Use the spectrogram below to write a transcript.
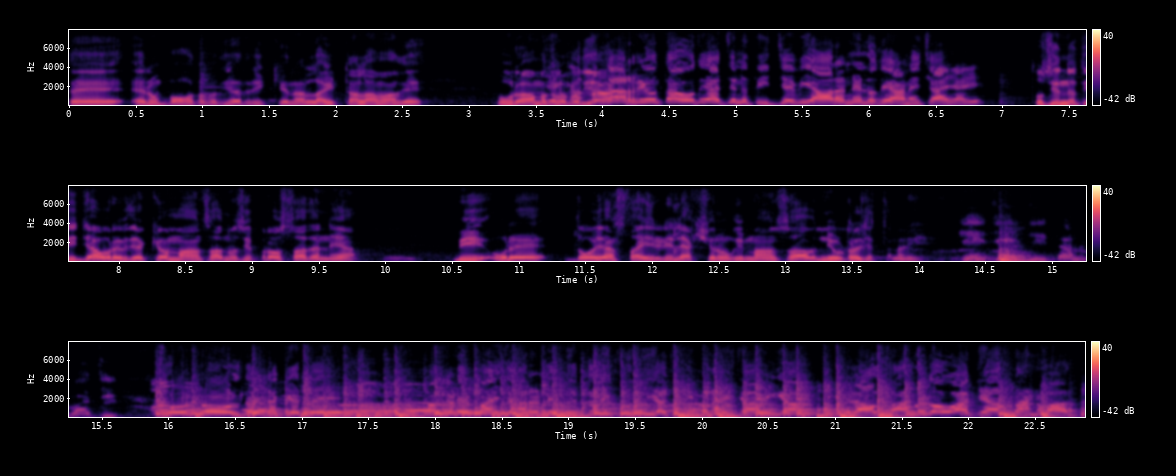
ਤੇ ਇਹਨੂੰ ਬਹੁਤ ਵਧੀਆ ਤਰੀਕੇ ਨਾਲ ਲਾਈਟਾਂ ਲਾਵਾਂਗੇ। ਪੂਰਾ ਮਤਲਬ ਵਧੀਆ ਕਰ ਰਹੇ ਹੋ ਤਾਂ ਉਹਦੇ ਅੱਜ ਨਤੀਜੇ ਵੀ ਆ ਰਹੇ ਨੇ ਲੁਧਿਆਣੇ 'ਚ ਆਇਆ ਏ ਤੁਸੀਂ ਨਤੀਜਾ ਉਰੇ ਵੀ ਦੇਖਿਓ। ਮਾਨ ਸਾਹਿਬ ਨੂੰ ਅਸੀਂ ਭਰੋਸਾ ਦਿੰਨੇ ਆ ਵੀ ਉਰੇ 2027 ਜਿਹੜੀ ਇਲੈਕਸ਼ਨ ਹੋਊਗੀ ਮਾਨ ਸਾਹਿਬ ਨਿਊਟਰਲ ਜਿੱਤਣਗੇ। ਜੀ ਜੀ ਜੀ, ਧੰਨਵਾਦ ਜੀ। ਸੋ ਢੋਲ ਦੇ ਡੱਗੇ ਤੇ ਭੰਗੜੇ ਪਾਏ ਜਾ ਰਹੇ ਨੇ, ਜਿੱਤ ਦੀ ਖੁਸ਼ੀ ਅੱਜ ਦੀ ਮਨਾਈ ਜਾ ਰਹੀ ਆ। ਫਿਲਹਾਲ ਸਾਨੂੰ ਦੋ ਆ ਗਿਆ ਧੰਨਵਾਦ।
